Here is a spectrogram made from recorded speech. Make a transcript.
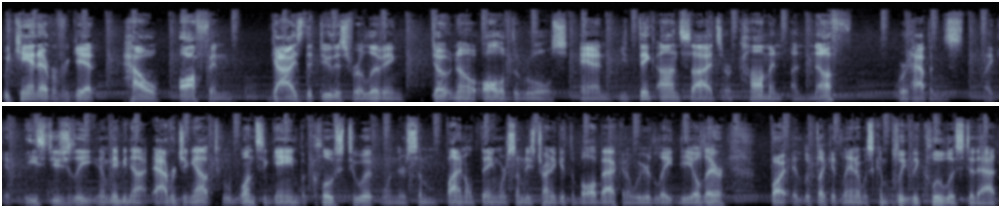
we can't ever forget how often guys that do this for a living don't know all of the rules. And you'd think onsides are common enough where it happens like at least usually, you know, maybe not averaging out to once a game, but close to it when there's some final thing where somebody's trying to get the ball back in a weird late deal there. But it looked like Atlanta was completely clueless to that.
